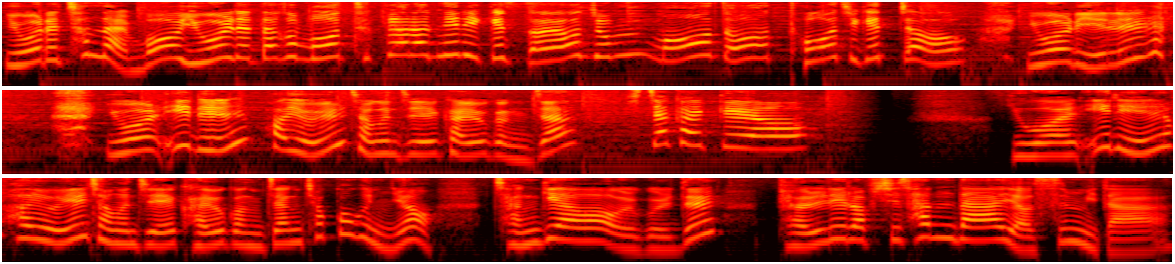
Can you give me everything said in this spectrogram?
6월의 첫날 뭐 6월 됐다고 뭐 특별한 일이 있겠어요? 좀 뭐 더 더워지겠죠. 6월 1일 6월 1일 화요일 정은지의 가요광장 시작할게요. 6월 1일 화요일 정은지의 가요광장 첫 곡은요. 장기하와 얼굴들 별일 없이 산다 였습니다.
